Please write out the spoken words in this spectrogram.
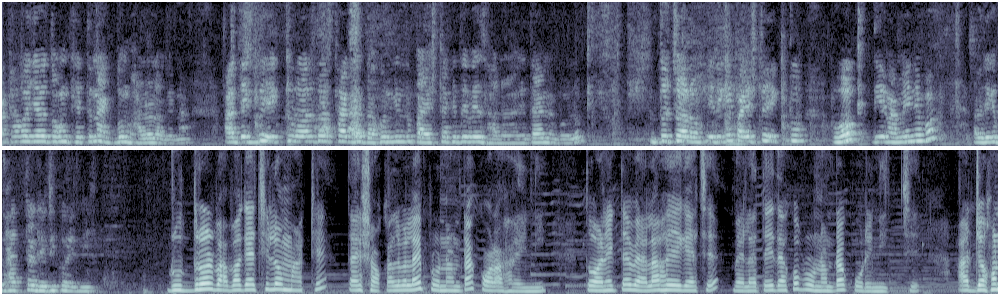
আঠা হয়ে যাবে, তখন খেতে না একদম ভালো লাগে না। আর দেখবে একটু রস রস থাকবে, তখন কিন্তু পায়েসটা খেতে বেশ ভালো লাগে, তাই না বলো? তো চলো, এদিকে পায়েসটা একটু হোক, দিয়ে নামিয়ে নেব, আর ওদিকে ভাতটা রেডি করে নিই। রুদ্রর বাবা গেছিল মাঠে, তাই সকালবেলায় প্রণামটা করা হয়নি। তো অনেকটা বেলা হয়ে গেছে, বেলাতেই দেখো প্রণামটা করে নিচ্ছে। আর যখন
